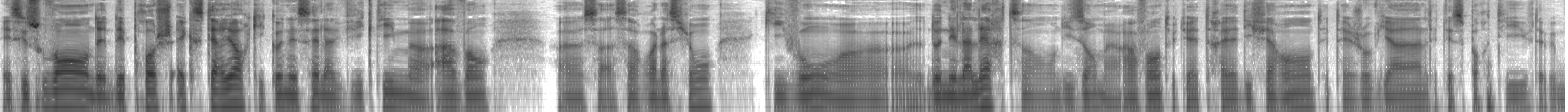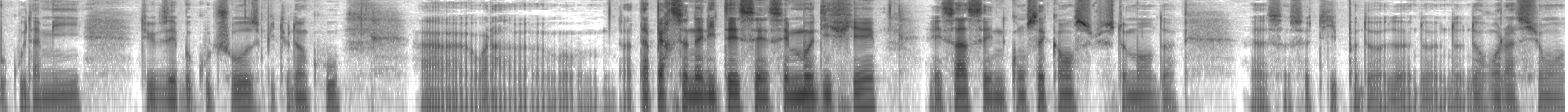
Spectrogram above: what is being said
Et c'est souvent des, des, proches extérieurs qui connaissaient la victime avant euh, sa, sa, relation qui vont euh, donner l'alerte hein, en disant mais avant tu étais très différente, tu étais joviale, tu étais sportive, tu avais beaucoup d'amis, tu faisais beaucoup de choses, puis tout d'un coup voilà, ta personnalité s'est modifiée, et ça, c'est une conséquence justement de ce, ce, type de, de, de, de relation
